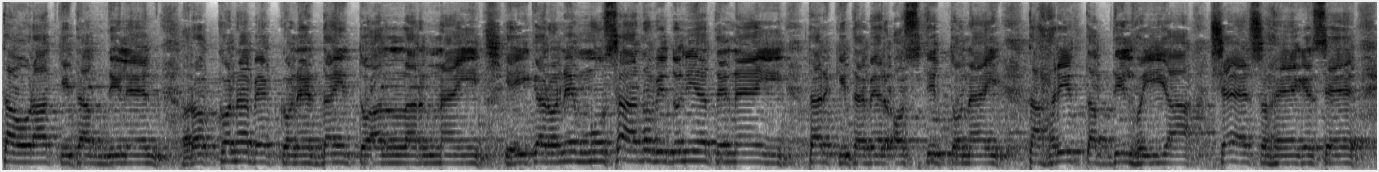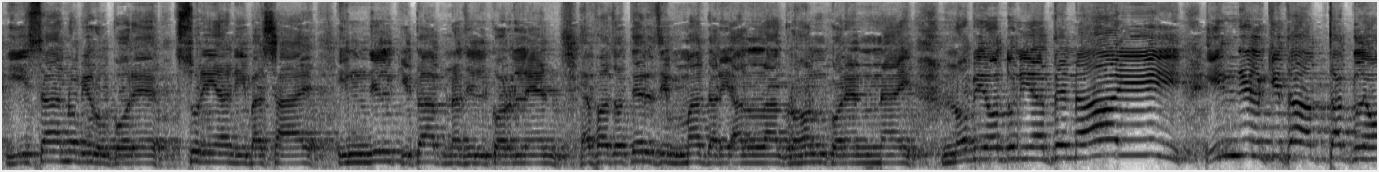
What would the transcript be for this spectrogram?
তাওরাত কিতাব দিলেন। রক্ষণাবেক্ষণের দায়িত্ব আল্লাহর নাই। এই কারণে মোসা নবী দুনিয়াতে নেই, তার কিতাবের অস্তিত্ব নাই। তাহরিফ, তাবদিল হইয়া শেষ হয়ে গেছে। ঈসা নবীর উপরে সুরিয়ানি ভাষায় ইন্দিল কিতাব নাজিল করলেন। হেফাজতের জিম্মাদারি আল্লাহ গ্রহণ করেন নাই। নবীও দুনিয়াতে নাই ইঞ্জিল কিতাব থাকলেও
